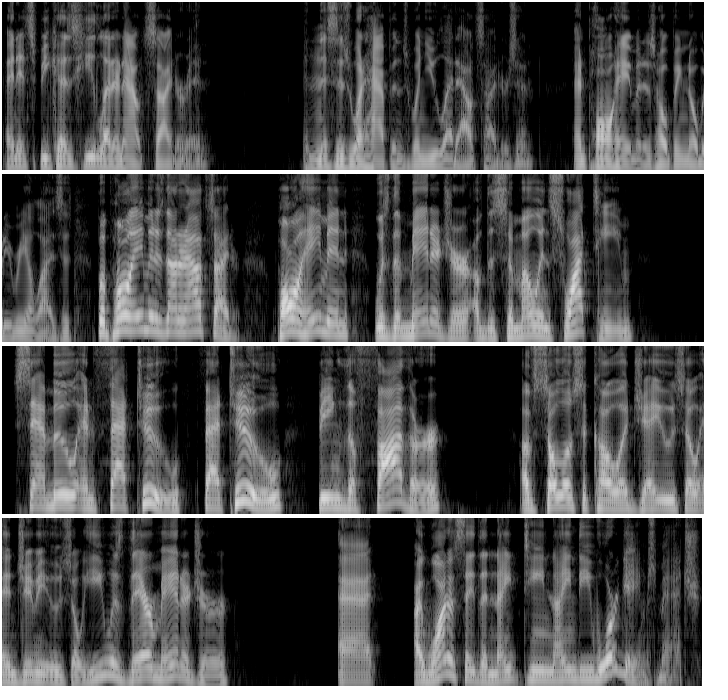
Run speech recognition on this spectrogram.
And it's because he let an outsider in. And this is what happens when you let outsiders in. And Paul Heyman is hoping nobody realizes. But Paul Heyman is not an outsider. Paul Heyman was the manager of the Samoan SWAT team, Samu and Fatu. Fatu being the father of Solo Sikoa, Jey Uso, and Jimmy Uso. He was their manager at I want to say the 1990 War Games match.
